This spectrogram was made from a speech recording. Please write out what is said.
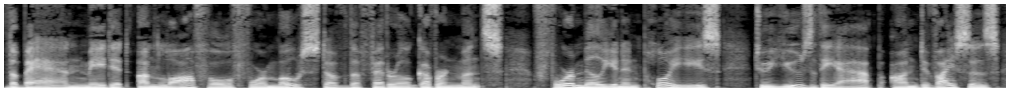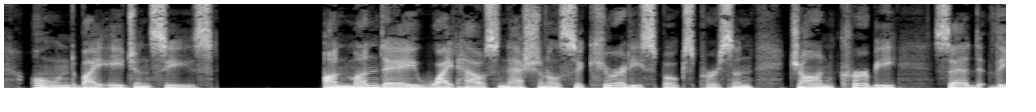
The ban made it unlawful for most of the federal government's 4 million employees to use the app on devices owned by agencies. On Monday, White House National Security spokesperson John Kirby said the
